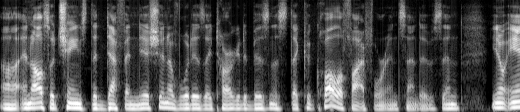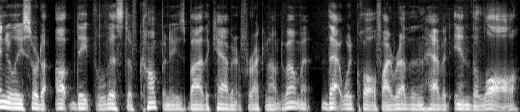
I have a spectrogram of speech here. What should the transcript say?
uh, and also change the definition of what is a targeted business that could qualify for incentives. And, you know, annually sort of update the list of companies by the Cabinet for Economic Development that would qualify rather than have it in the law,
